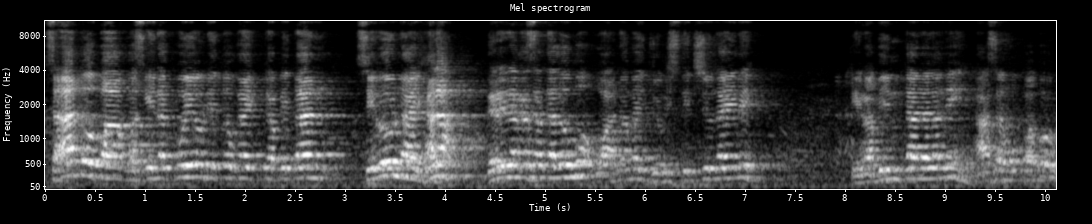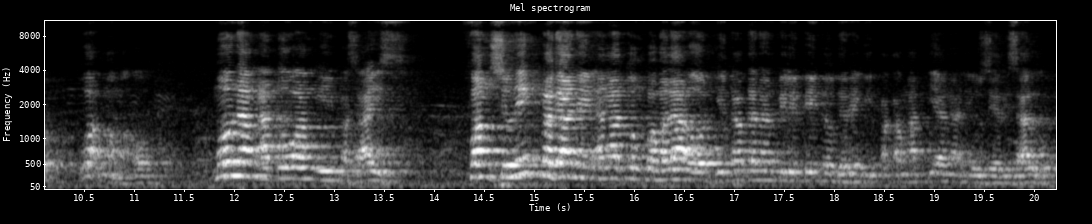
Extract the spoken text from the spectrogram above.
Sa ato pa, maski nagpuyo dito kay Kapitan Sirunay, hala, diri na ka sa talo mo, wa na may jurisdiction na ini. Kirabinta na lang ni, asa mo pabor, wa mamao. Mo nang ato ang emphasize. functioning pa gani ang atong pamalaod, kita tanan Pilipino diri gipakamatya na ni Jose Rizal.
